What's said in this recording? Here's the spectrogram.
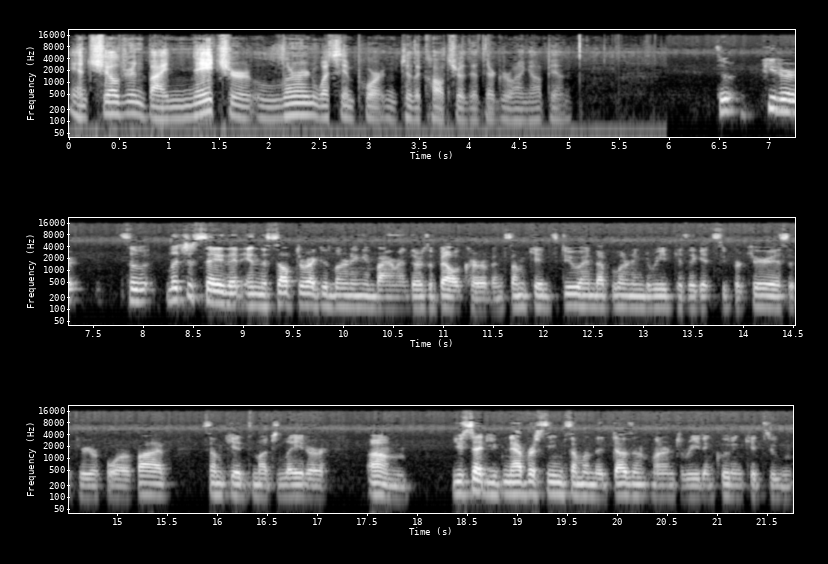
And children by nature learn what's important to the culture that they're growing up in. So, Peter, so let's just say that in the self-directed learning environment, there's a bell curve, and some kids do end up learning to read because they get super curious at three or four or five. Some kids much later. Um, you said you've never seen someone that doesn't learn to read, including kids who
